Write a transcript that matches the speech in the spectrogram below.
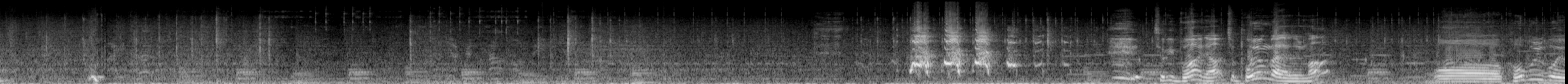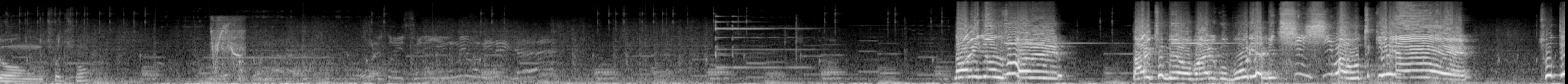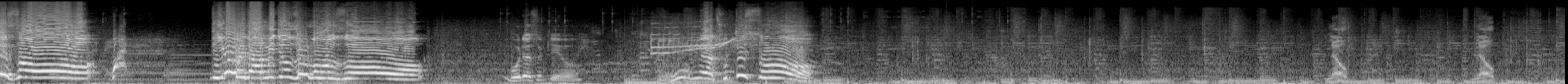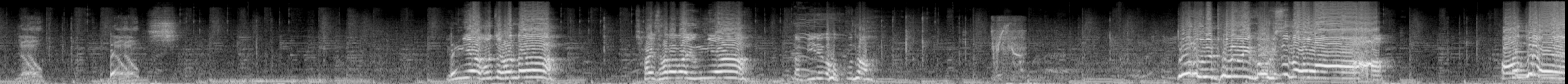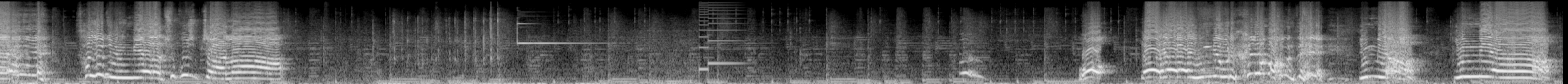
저기 뭐하냐? 저 보영가냐 설마? 와 거불보용 초초 남이 전설! 나이트 메어 말고 모리야 미친 씨발 어떡해! 좆됐어! 니가 왜 남이 전설 먹었어? 모리야 쓸게요. 야 좆됐어 Nope. Nope. Nope. Nope. 육미야 먼저 간다 잘 살아라 육미야 나 미래가 없구나 너는 왜 보영이 거기서 나와 안돼 살려줘 육미야 나 죽고 싶지 않아 어? 하면 돼 육미야! 육미야!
